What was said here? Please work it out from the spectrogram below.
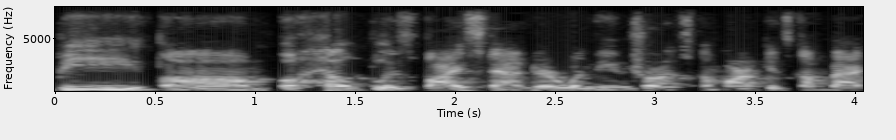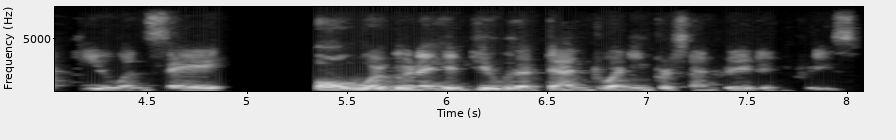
be um, a helpless bystander when the insurance markets come back to you and say, oh, we're going to hit you with a 10, 20% rate increase.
